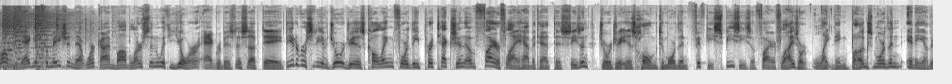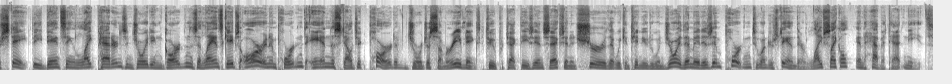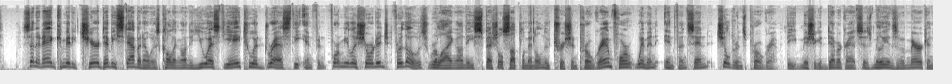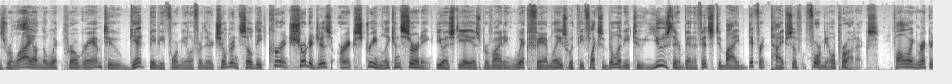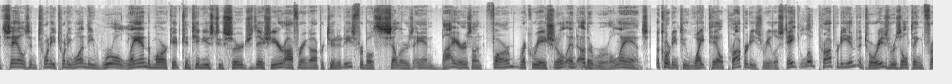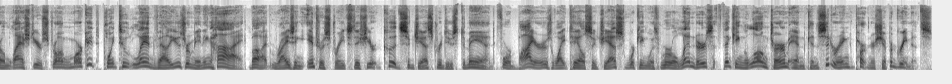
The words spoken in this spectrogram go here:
From the Ag Information Network, I'm Bob Larson with your agribusiness update. The University of Georgia is calling for the protection of firefly habitat this season. Georgia is home to more than 50 species of fireflies or lightning bugs, more than any other state. The dancing light patterns enjoyed in gardens and landscapes are an important and nostalgic part of Georgia summer evenings. To protect these insects and ensure that we continue to enjoy them, it is important to understand their life cycle and habitat needs. Senate Ag Committee Chair Debbie Stabenow is calling on the USDA to address the infant formula shortage for those relying on the Special Supplemental Nutrition Program for Women, Infants, and Children's Program. The Michigan Democrat says millions of Americans rely on the WIC program to get baby formula for their children, so the current shortages are extremely concerning. USDA is providing WIC families with the flexibility to use their benefits to buy different types of formula products. Following record sales in 2021, the rural land market continues to surge this year, offering opportunities for both sellers and buyers on farm, recreational, and other rural lands. According to Whitetail Properties Real Estate, low property inventories resulting from last year's strong market point to land values remaining high, but rising interest rates this year could suggest reduced demand. For buyers, Whitetail suggests working with rural lenders, thinking long term, and considering partnership agreements.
